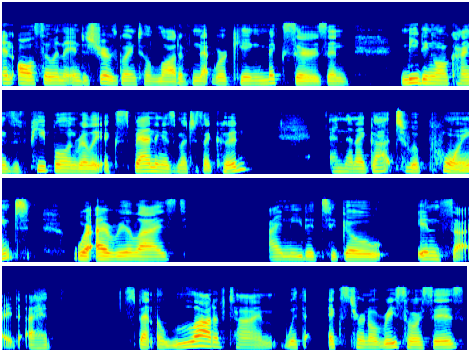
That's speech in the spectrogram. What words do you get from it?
And also in the industry, I was going to a lot of networking mixers and meeting all kinds of people and really expanding as much as I could. And then I got to a point where I realized I needed to go inside. I had spent a lot of time with external resources.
